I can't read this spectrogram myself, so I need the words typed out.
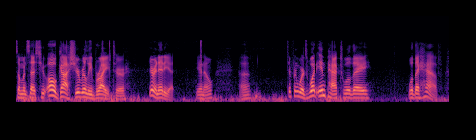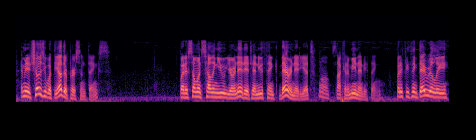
someone says to you, "Oh gosh, you're really bright," or "You're an idiot," you know, uh, different words. What impact will they will they have? I mean, it shows you what the other person thinks. But if someone's telling you you're an idiot and you think they're an idiot, well, it's not going to mean anything. But if you think they really,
